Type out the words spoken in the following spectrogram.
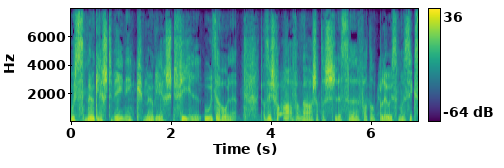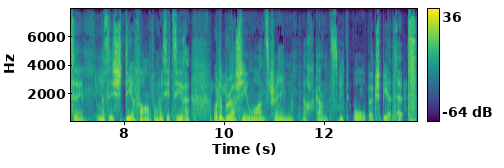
Aus möglichst wenig möglichst viel rausholen. Das ist von Anfang an schon der Schlüssel von der Bluesmusik gesehen. Und es ist die Form von Musizieren, wo der Brushy One String nach ganz weit oben gespielt hat.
